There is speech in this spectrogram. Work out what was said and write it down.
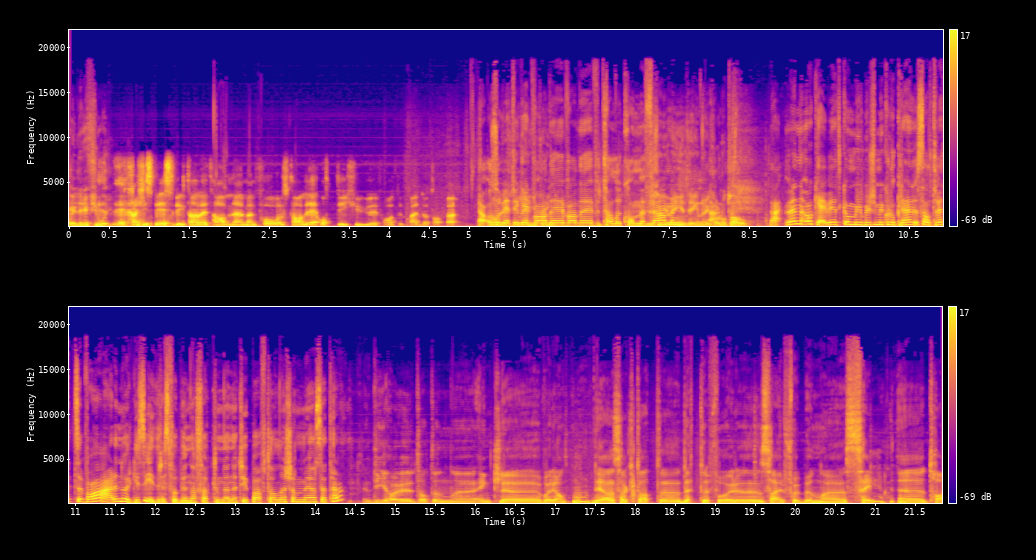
Eller i fjor? Jeg kan ikke spesifikt ta de tallene, men forholdstallet er 80-20 i forhold til bredde og toppe. Ja, og så vet vi ikke helt hva det, hva det tallet kommer fra. Det sier jo men, ingenting når vi ikke har noe tall. Nei, men ok, vi vet ikke om vi blir så mye klokere her. Saltvedt, hva er det Norges idrettsforbund har sagt om denne type avtaler som vi har sett her? da? De har tatt den eh, enkle varianten. De har sagt at eh, dette får eh, særforbundet selv ta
